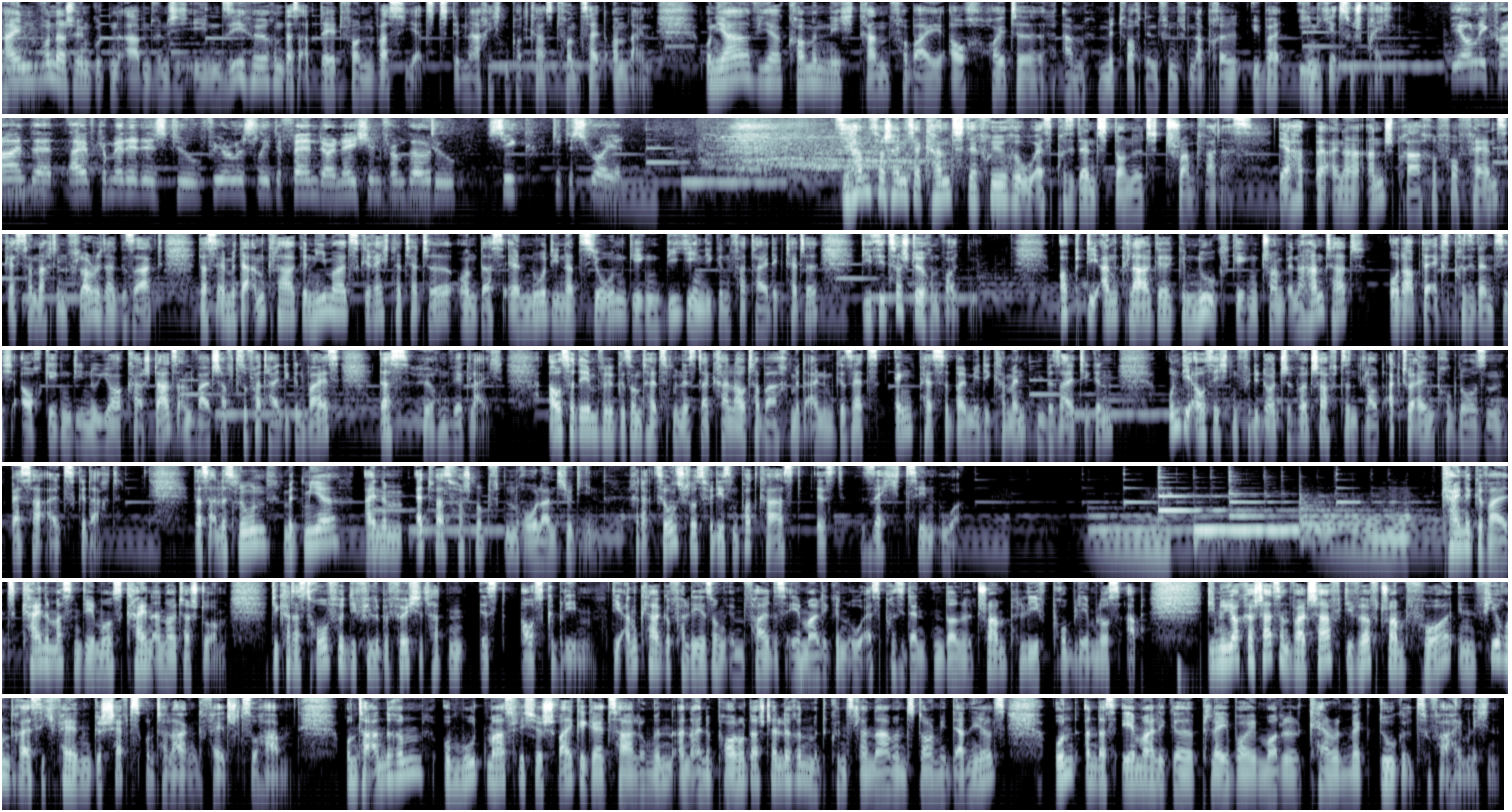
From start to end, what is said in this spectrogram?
Einen wunderschönen guten Abend wünsche ich Ihnen. Sie hören das Update von Was jetzt, dem Nachrichtenpodcast von Zeit Online. Und ja, wir kommen nicht dran vorbei, auch heute am Mittwoch, den 5. April, über ihn hier zu sprechen. The only crime that I have committed is to fearlessly defend our nation from those who seek to destroy it. Sie haben es wahrscheinlich erkannt, der frühere US-Präsident Donald Trump war das. Der hat bei einer Ansprache vor Fans gestern Nacht in Florida gesagt, dass er mit der Anklage niemals gerechnet hätte und dass er nur die Nation gegen diejenigen verteidigt hätte, die sie zerstören wollten. Ob die Anklage genug gegen Trump in der Hand hat, oder ob der Ex-Präsident sich auch gegen die New Yorker Staatsanwaltschaft zu verteidigen weiß, das hören wir gleich. Außerdem will Gesundheitsminister Karl Lauterbach mit einem Gesetz Engpässe bei Medikamenten beseitigen und die Aussichten für die deutsche Wirtschaft sind laut aktuellen Prognosen besser als gedacht. Das alles nun mit mir, einem etwas verschnupften Roland Judin. Redaktionsschluss für diesen Podcast ist 16 Uhr. Keine Gewalt, keine Massendemos, kein erneuter Sturm. Die Katastrophe, die viele befürchtet hatten, ist ausgeblieben. Die Anklageverlesung im Fall des ehemaligen US-Präsidenten Donald Trump lief problemlos ab. Die New Yorker Staatsanwaltschaft, die wirft Trump vor, in 34 Fällen Geschäftsunterlagen gefälscht zu haben. Unter anderem um mutmaßliche Schweigegeldzahlungen an eine Pornodarstellerin mit Künstlernamen Stormy Daniels und an das ehemalige Playboy-Model Karen McDougal zu verheimlichen.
